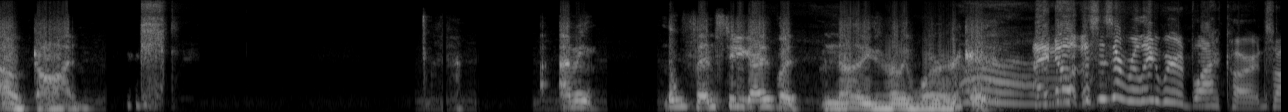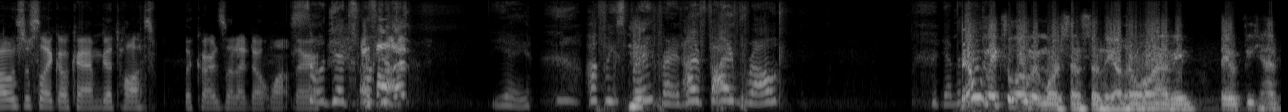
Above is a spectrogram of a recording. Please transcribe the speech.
Oh God. I- I mean, no offense to you guys, but none of these really work. Ah, I know this is a really weird black card, so I was just like, okay, I'm gonna toss the cards that I don't want there. So that's I what. thought Yay. Huffing spray parade. High five, bro. Yeah, That one makes a little bit more sense than the other one. I mean, they would be have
